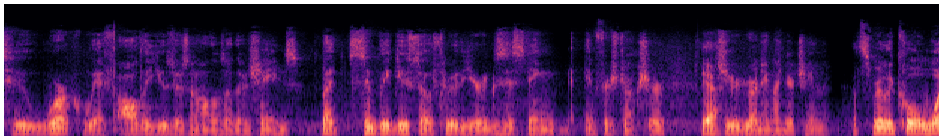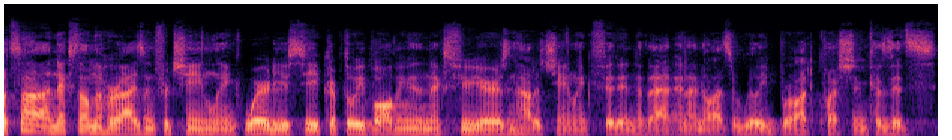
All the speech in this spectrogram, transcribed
to work with all the users and all those other chains, but simply do so through your existing infrastructure yeah. that you're running on your chain. That's really cool. What's uh, next on the horizon for Chainlink? Where do you see crypto evolving in the next few years, and how does Chainlink fit into that? And I know that's a really broad question because it's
